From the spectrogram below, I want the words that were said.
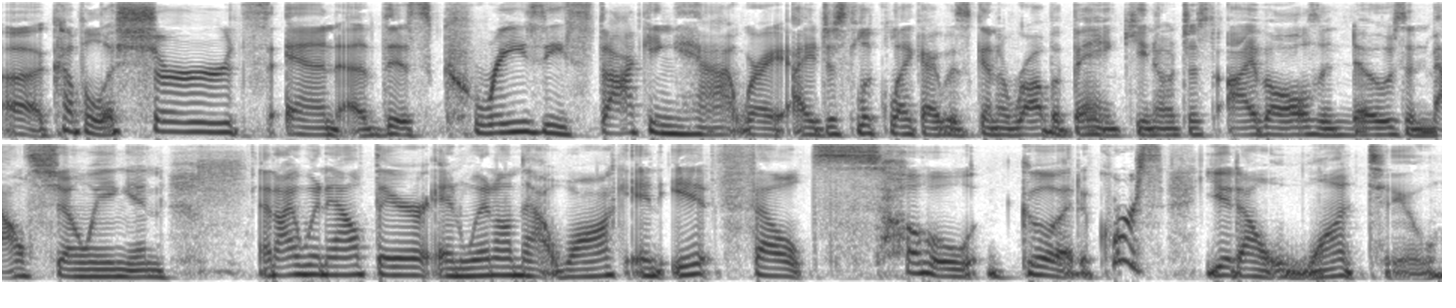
uh, a couple of shirts, and uh, this crazy stocking hat where I, I just looked like I was going to rob a bank. You know, just eyeballs and nose and mouth showing, and and I went out there and went on that walk, and it felt so good. Of course, you don't want to,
